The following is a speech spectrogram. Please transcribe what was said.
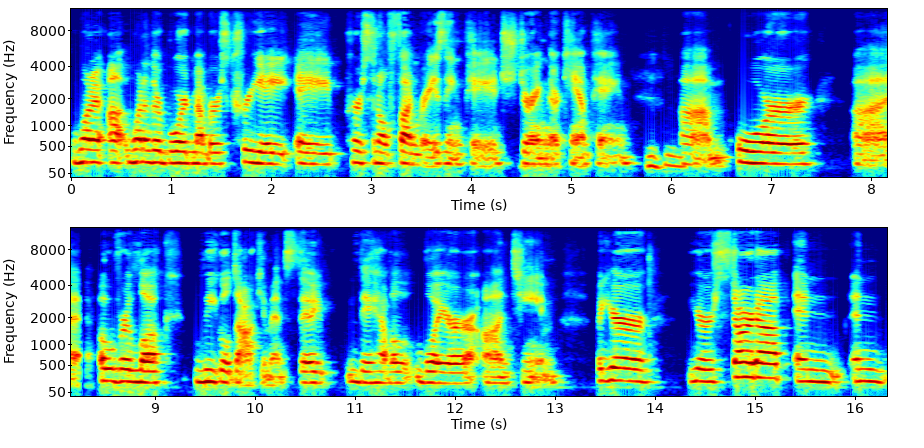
one, uh, one of their board members create a personal fundraising page during their campaign mm -hmm. um, or uh, overlook legal documents. They they have a lawyer on team, but your your startup and and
